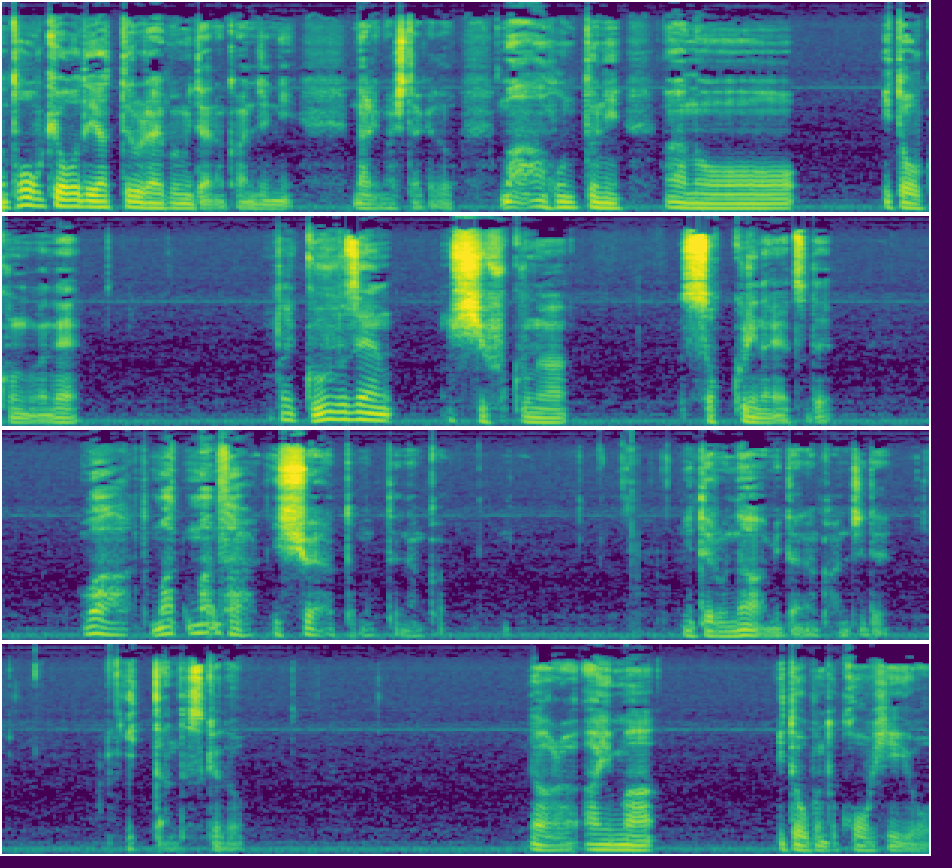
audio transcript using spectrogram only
う東京でやってるライブみたいな感じになりましたけどまあ本当にあのー、伊藤君がね本当に偶然私服がそっくりなやつでわあままだ一緒やと思ってなんか似てるなみたいな感じで行ったんですけどだから合間伊藤君とコーヒーを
